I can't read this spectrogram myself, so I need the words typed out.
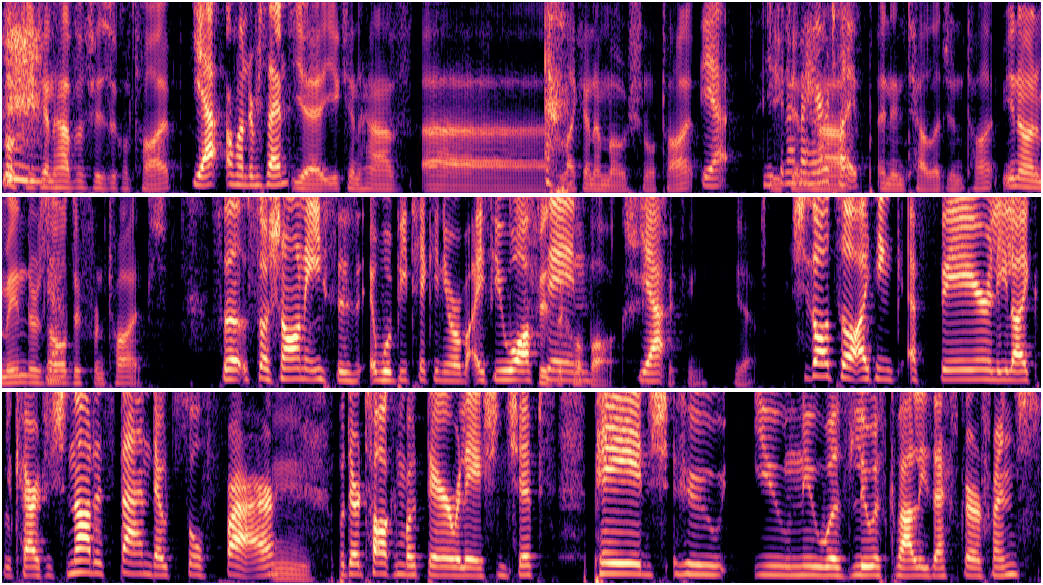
Look, you can have a physical type. yeah, hundred percent. Yeah, you can have uh, like an emotional type. yeah. And you, can, have a hair type. an intelligent type. You know what I mean? There's Yeah. all different types. So, so Siânnise is it would be ticking your if you walked Physical in. Physical box. Yeah, ticking. Yeah. She's also I think a fairly likable character. She's not a standout so far, Mm. but they're talking about their relationships. Paige, who you knew was Lewis Capaldi's ex girlfriend.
